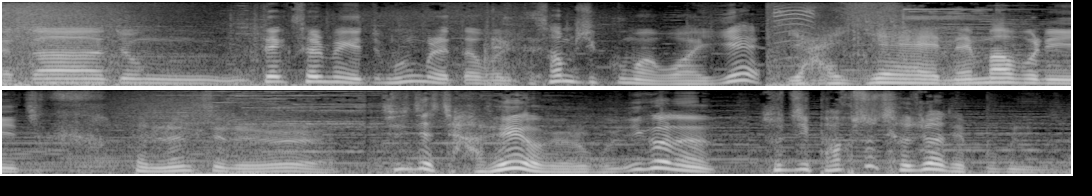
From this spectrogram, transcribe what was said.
약간 좀 덱 설명에 좀 흥분했다 보니까 39만 와 이게 야 이게 넷마블이 참 밸런스를 진짜 잘해요 여러분 이거는 솔직히 박수 쳐줘야 될 부분입니다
